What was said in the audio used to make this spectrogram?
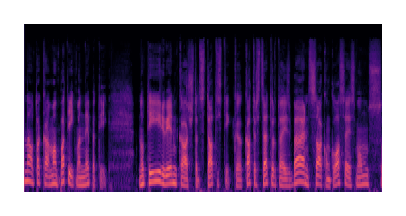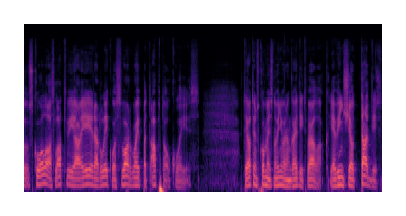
nav tā kā man patīk, man nepatīk. Nu, tīri vienkārši statistika. Katrs ceturtais bērns sākuma klasēs mums skolās Latvijā ir ar lieko svaru vai pat aptaukojies. Te jautājums, ko mēs no viņa varam gaidīt vēlāk. Ja viņš jau tad ir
